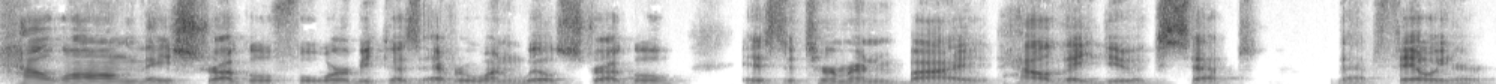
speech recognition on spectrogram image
how long they struggle for, because everyone will struggle, is determined by how they do accept that failure.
